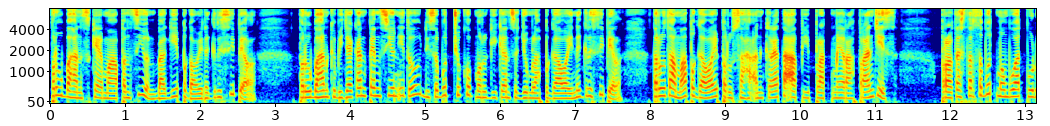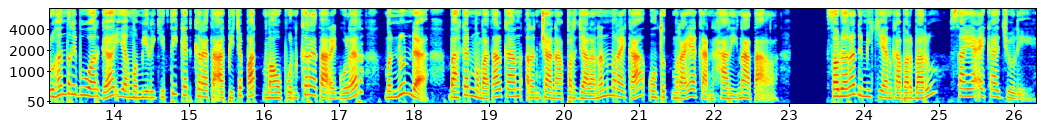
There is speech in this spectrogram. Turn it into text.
perubahan skema pensiun bagi pegawai negeri sipil. Perubahan kebijakan pensiun itu disebut cukup merugikan sejumlah pegawai negeri sipil, terutama pegawai perusahaan kereta api plat merah Prancis. Protes tersebut membuat puluhan ribu warga yang memiliki tiket kereta api cepat maupun kereta reguler menunda bahkan membatalkan rencana perjalanan mereka untuk merayakan hari Natal. Saudara demikian kabar baru, saya Eka Juli.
